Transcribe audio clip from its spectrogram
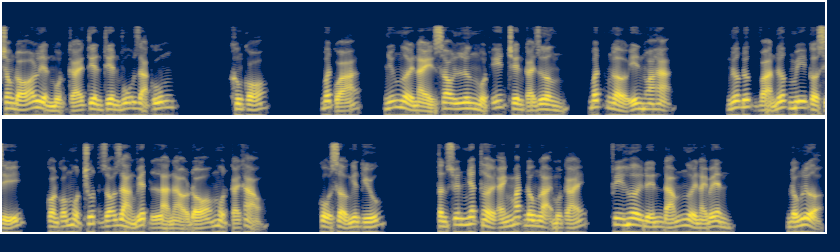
trong đó liền một cái tiên thiên vũ giả cũng không có. Bất quá, những người này sau lưng một ít trên cái dương, bất ngờ in hoa hạ. Nước đức và nước mỹ cờ xí còn có một chút rõ ràng viết là nào đó một cái khảo. Cổ sở nghiên cứu. Tần xuyên nhất thời ánh mắt đông lại một cái, phi hơi đến đám người này bên. Đống lửa.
